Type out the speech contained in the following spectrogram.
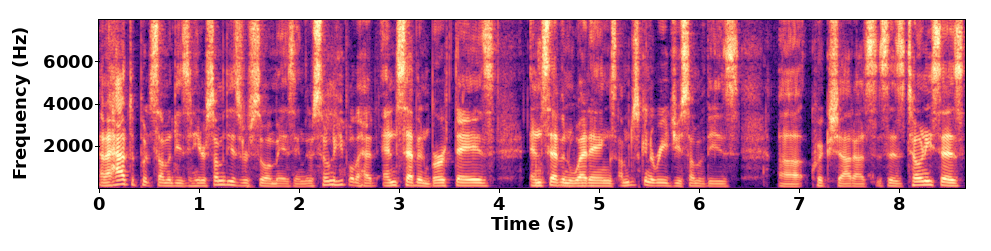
and I have to put some of these in here. Some of these are so amazing. There's so many people that had N7 birthdays, N7 weddings. I'm just going to read you some of these uh, quick shout outs. It says Tony says.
